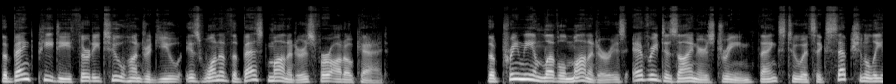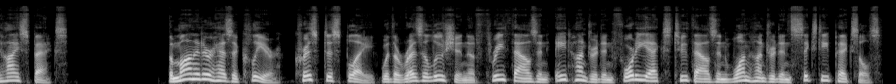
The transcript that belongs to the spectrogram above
The BenQ PD 3200U is one of the best monitors for AutoCAD. The premium level monitor is every designer's dream thanks to its exceptionally high specs. The monitor has a clear, crisp display with a resolution of 3840 x 2160 pixels,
